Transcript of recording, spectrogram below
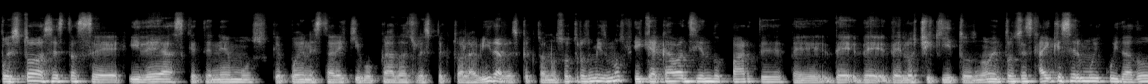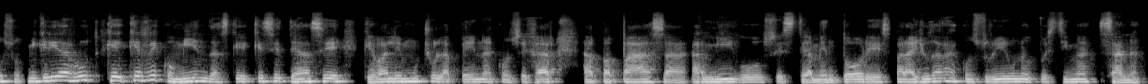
pues todas estas eh, ideas que tenemos que pueden estar equivocadas respecto a la vida, respecto a nosotros mismos y que acaban siendo parte de, los chiquitos, ¿no? Entonces hay que ser muy cuidadoso. Mi querida Ruth, ¿qué, recomiendas? ¿Qué, ¿Qué se te hace que vale mucho mucho la pena aconsejar a papás, a amigos, este, a mentores, para ayudar a construir una autoestima sana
